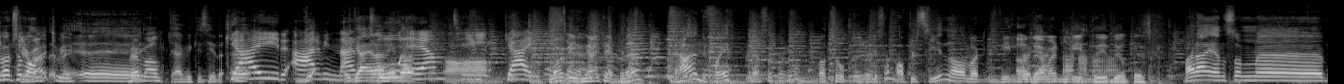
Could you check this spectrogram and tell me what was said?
hva som vant? vet. Eh, Hvem vant? Jeg vil ikke si det. Geir er vinneren. Geir er vinneren. 2-1 til Geir. Jeg et eple. Ja, du får eple, selvfølgelig. Hva trodde du, liksom? Appelsin? Det hadde vært vill Ja, det har gæren. vært Nei, nei, lite nei, nei. idiotisk. Her er en som uh,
